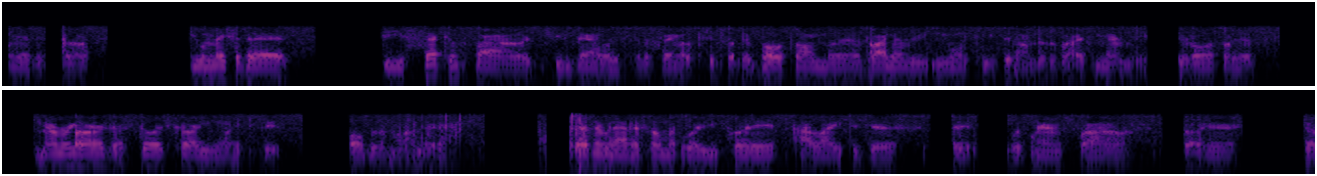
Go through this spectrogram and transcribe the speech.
whatever it's called, you want to make sure that the second file that you download is the same location. So they're both on the device memory. You want to keep it on the device memory. You're also the memory card or storage card. You want to keep it them on there. It doesn't matter so much where you put it. I like to just put it with RAM's file. So here, so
